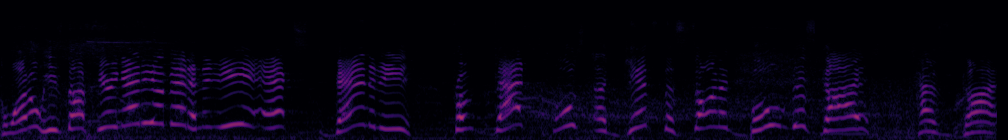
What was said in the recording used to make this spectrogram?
Kawano, he's not fearing any of it, and an EX Vanity from that close against the Sonic Boom. This guy has got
